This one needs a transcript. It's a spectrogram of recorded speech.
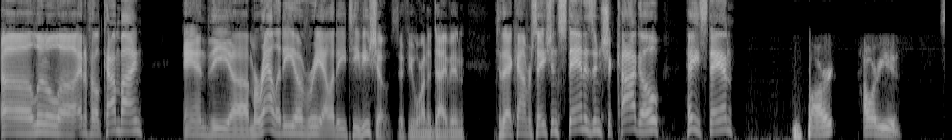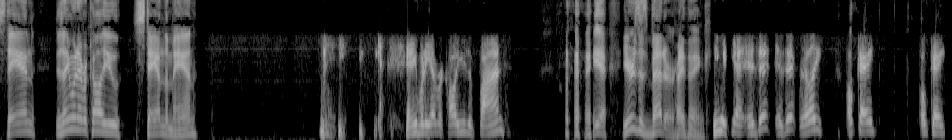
a little uh, NFL Combine, and the uh, morality of reality TV shows. If you want to dive in to that conversation, Stan is in Chicago. Hey, Stan. Bart, how are you? Stan, does anyone ever call you Stan the Man? Anybody ever call you the Fonz? yeah, yours is better, I think. Yeah, is it? Is it really? Okay, okay.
